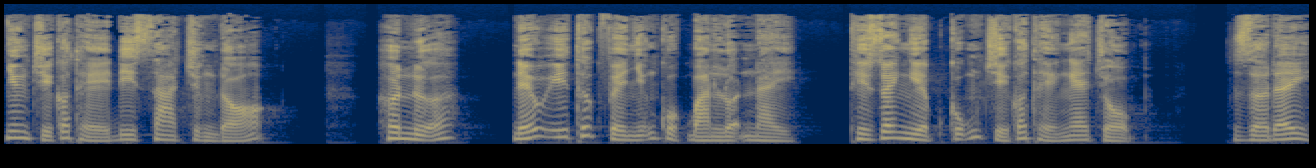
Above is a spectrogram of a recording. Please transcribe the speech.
nhưng chỉ có thể đi xa chừng đó. Hơn nữa, nếu ý thức về những cuộc bàn luận này, thì doanh nghiệp cũng chỉ có thể nghe trộm. Giờ đây,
